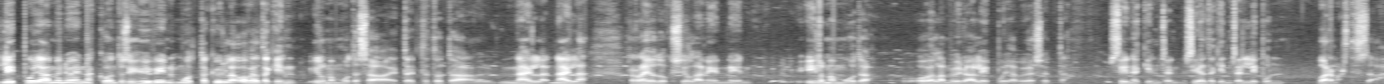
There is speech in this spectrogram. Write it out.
Lippuja on mennyt ennakkoon tosi hyvin, mutta kyllä oveltakin ilman muuta saa. Että, että tota, näillä, näillä rajoituksilla niin, niin ilman muuta ovella myydään lippuja myös, että siinäkin sen, sieltäkin sen lipun varmasti saa.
